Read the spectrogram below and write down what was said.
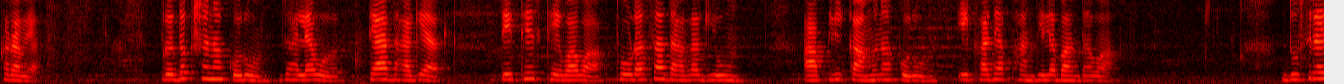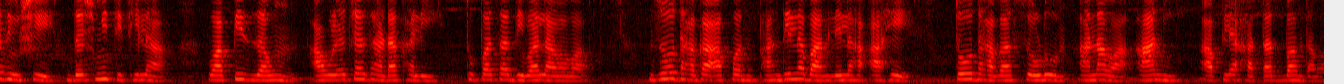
कराव्या. प्रदक्षिणा करून झाल्यावर त्या धाग्यात तेथेच ठेवावा. थोडासा धागा घेऊन आपली कामना करून एखाद्या फांदीला बांधावा. दुसऱ्या दिवशी दशमी तिथीला वापीस जाऊन आवळ्याच्या झाडाखाली तुपाचा दिवा लावावा. जो धागा आपण फांदीला बांधलेला आहे तो धागा सोडून आणावा आणि आपल्या हातात बांधावा.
